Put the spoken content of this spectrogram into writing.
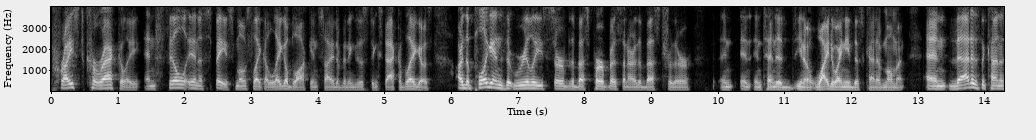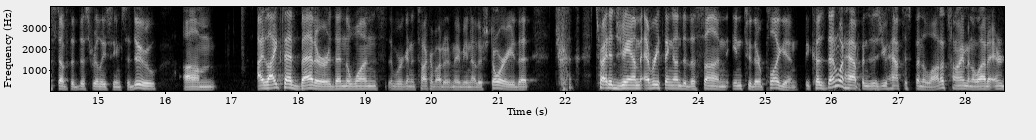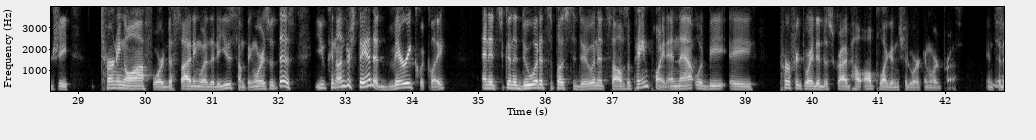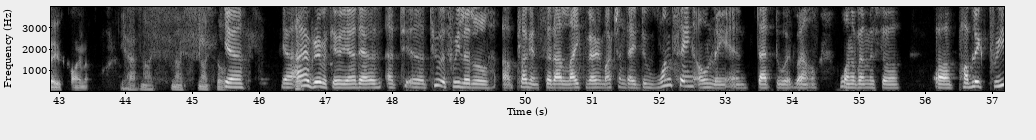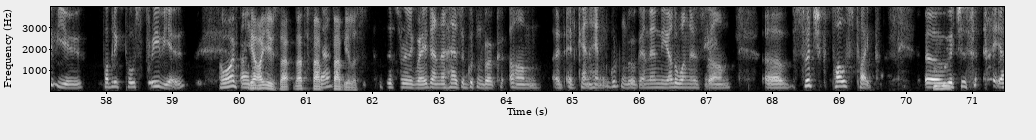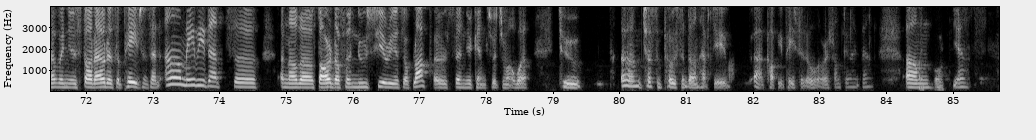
priced correctly, and fill in a space, most like a Lego block inside of an existing stack of Legos, are the plugins that really serve the best purpose and are the best for their in, in, intended you know why do i need this kind of moment? And that is the kind of stuff that this really seems to do. Um, i like that better than the ones that we're going to talk about it maybe another story that tr- try to jam everything under the sun into their plugin. Because then what happens is you have to spend a lot of time and a lot of energy turning off or deciding whether to use something. Whereas with this you can understand it very quickly and it's going to do what it's supposed to do and it solves a pain point and that would be a perfect way to describe how all plugins should work in WordPress in today's yeah. climate. Yeah, nice, nice, nice thoughts. Yeah, yeah, I agree with you. Yeah, there are t- uh, two or three little uh, plugins that I like very much, and they do one thing only, and that do it well. One of them is the uh, public preview, public post preview. Oh, I've um, yeah, I use that. That's fab- yeah, fabulous. That's really great, and it has a Gutenberg. Um, it, it, can handle Gutenberg, and then the other one is um, uh, switch post type, uh, mm-hmm. which is yeah when you start out as a page and said, oh maybe that's uh, another start of a new series of blog posts, then you can switch them over to um, just a post and don't have to uh, copy paste it over or something like that. Um, yeah.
